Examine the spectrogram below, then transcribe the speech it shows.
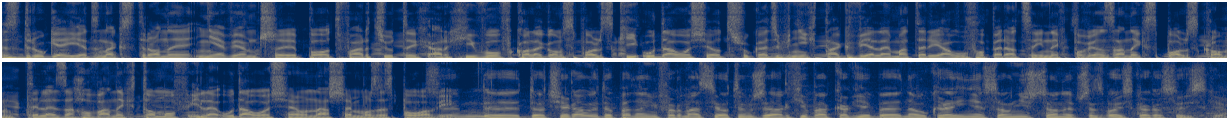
Z drugiej jednak strony nie wiem, czy po otwarciu tych archiwów kolegom z Polski udało się odszukać w nich tak wiele materiałów operacyjnych powiązanych z Polską. Tyle zachowanych tomów, ile udało się naszemu zespołowi. E, Docierały do Pana informacje o tym, że archiwa KGB na Ukrainie są niszczone przez wojska rosyjskie?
